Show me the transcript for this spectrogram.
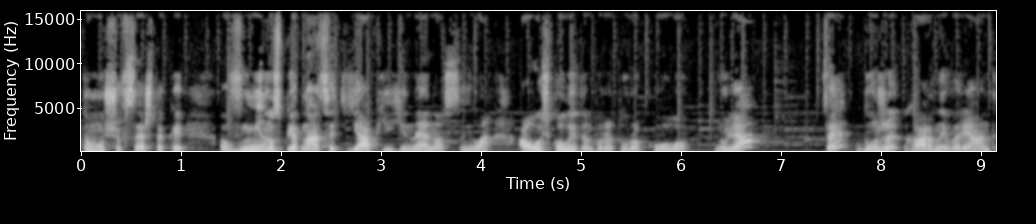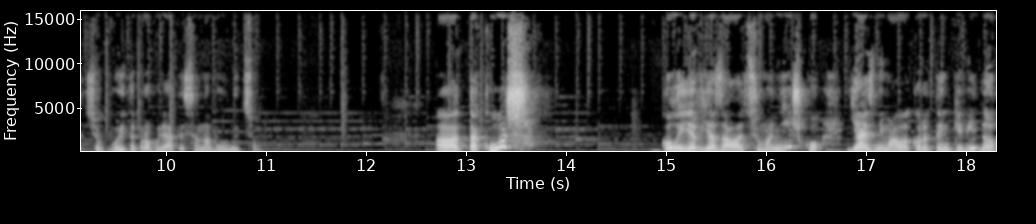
тому що все ж таки в мінус 15 я б її не носила. А ось коли температура коло нуля, це дуже гарний варіант, щоб вийти прогулятися на вулицю. А, Також. Коли я в'язала цю маніжку, я знімала коротеньке відео,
